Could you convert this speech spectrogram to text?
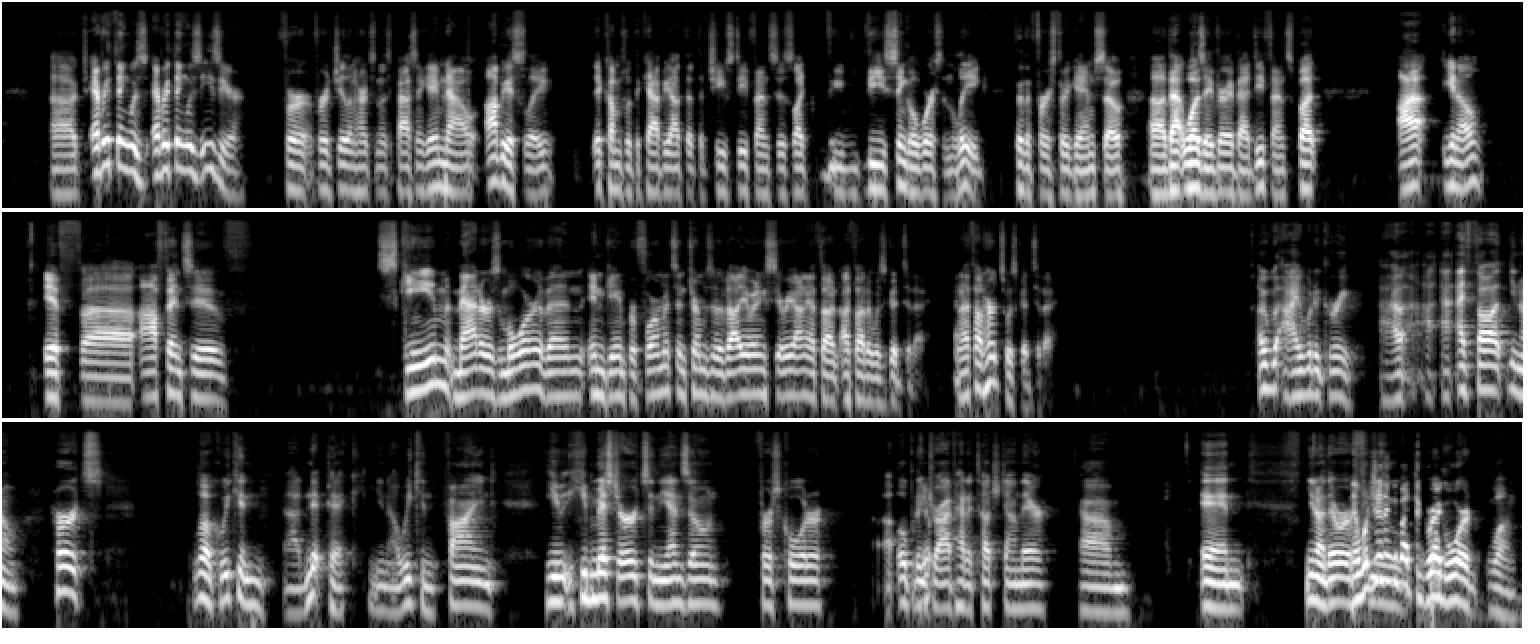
Uh, everything was everything was easier for for Jalen Hurts in this passing game. Now, obviously, it comes with the caveat that the Chiefs' defense is like the the single worst in the league for the first three games. So uh, that was a very bad defense. But I, you know, if uh, offensive scheme matters more than in-game performance in terms of evaluating Sirianni, I thought I thought it was good today, and I thought Hurts was good today. I would agree. I, I I thought you know Hurts. Look, we can uh, nitpick. You know, we can find he he missed Hurts in the end zone first quarter. Uh, opening Yep. drive had a touchdown there, um, and you know there were. Now, what did you think about the Greg Ward one?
